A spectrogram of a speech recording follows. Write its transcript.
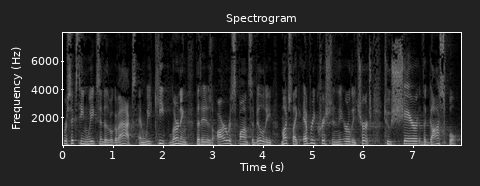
We're 16 weeks into the book of Acts, and we keep learning that it is our responsibility, much like every Christian in the early church, to share the gospel,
